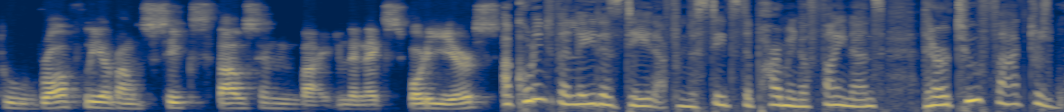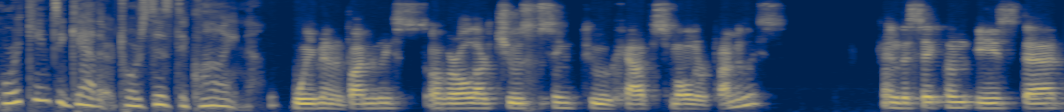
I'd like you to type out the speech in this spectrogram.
to roughly around 6,000 by in the next 40 years. According to the latest data from the state's Department of Finance, there are two factors working together towards this decline. Women and families overall are choosing to have smaller families, and the second is that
